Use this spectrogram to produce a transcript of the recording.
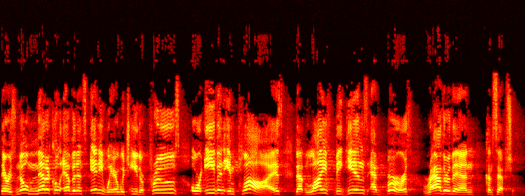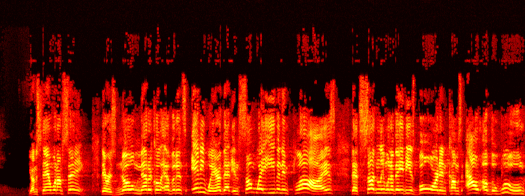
there is no medical evidence anywhere which either proves or even implies that life begins at birth rather than conception. You understand what I'm saying? There is no medical evidence anywhere that in some way even implies that suddenly when a baby is born and comes out of the womb,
